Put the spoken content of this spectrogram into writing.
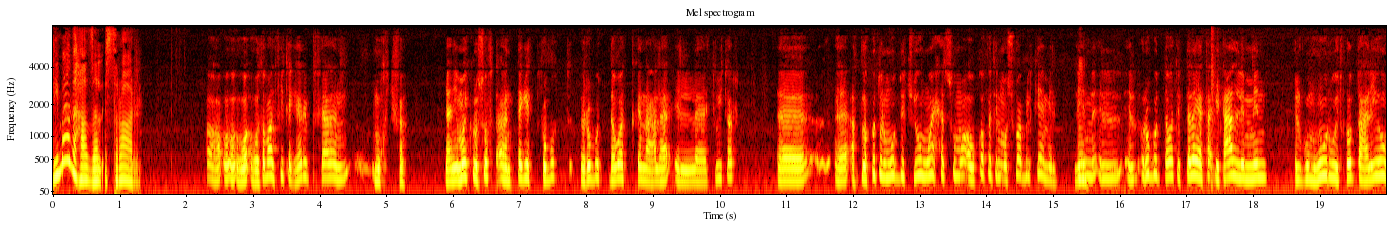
لماذا هذا الإصرار؟ هو طبعا في تجارب فعلا مخيفة. يعني مايكروسوفت أنتجت روبوت الروبوت دوت كان على التويتر أطلقته لمدة يوم واحد ثم أوقفت المشروع بالكامل لأن الروبوت دوت ابتدى يتعلم من الجمهور ويترد عليهم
